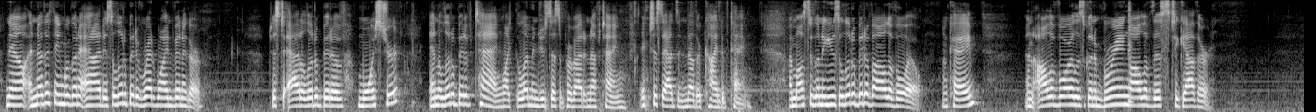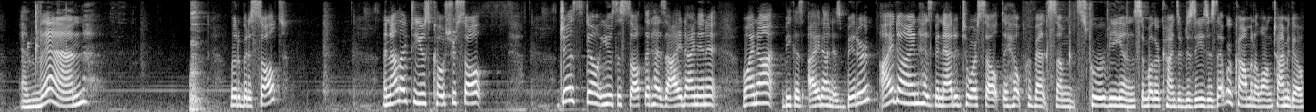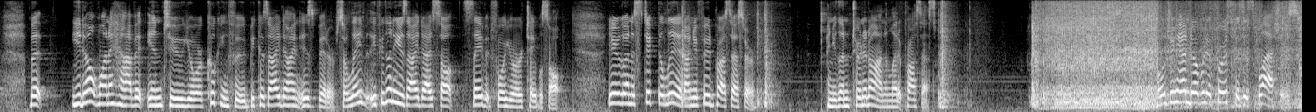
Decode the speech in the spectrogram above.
Now, another thing we're going to add is a little bit of red wine vinegar, just to add a little bit of moisture and a little bit of tang, like the lemon juice doesn't provide enough tang. It just adds another kind of tang. I'm also going to use a little bit of olive oil, okay? And olive oil is going to bring all of this together. And then a little bit of salt. And I like to use kosher salt. Just don't use the salt that has iodine in it. Why not? Because iodine is bitter. Iodine has been added to our salt to help prevent some scurvy and some other kinds of diseases that were common a long time ago. But you don't want to have it into your cooking food because iodine is bitter. So if you're going to use iodized salt, save it for your table salt. You're going to stick the lid on your food processor and you're going to turn it on and let it process. Hold your hand over it at first because it splashes.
